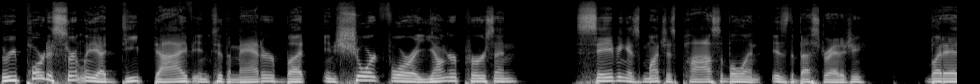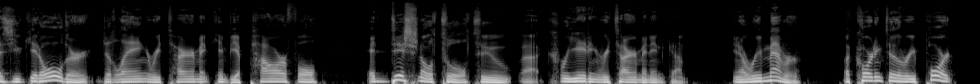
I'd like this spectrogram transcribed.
The report is certainly a deep dive into the matter, but in short, for a younger person, saving as much as possible and is the best strategy. But as you get older, delaying retirement can be a powerful additional tool to uh, creating retirement income. You know, remember, according to the report,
